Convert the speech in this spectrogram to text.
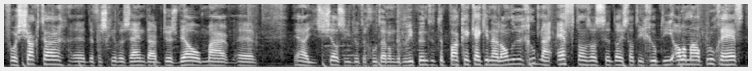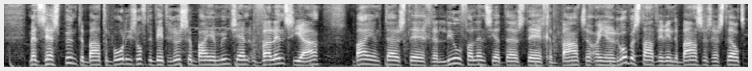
voor Shakhtar. Uh, de verschillen zijn daar dus wel, maar... Uh, ja, Chelsea doet er goed aan om de drie punten te pakken. Kijk je naar de andere groep, naar F, dan is dat die groep die allemaal ploegen heeft met zes punten. Bate Borisov, de Wit-Russen, Bayern München en Valencia. Bayern thuis tegen Lille, Valencia thuis tegen Bate. Arjen Robben staat weer in de basis, herstelt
